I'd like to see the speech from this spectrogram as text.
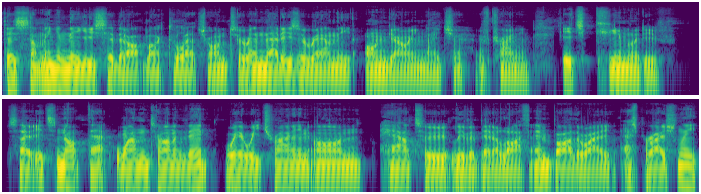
There's something in there you said that I'd like to latch on to, and that is around the ongoing nature of training. It's cumulative. So it's not that one time event where we train on how to live a better life. And by the way, aspirationally,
